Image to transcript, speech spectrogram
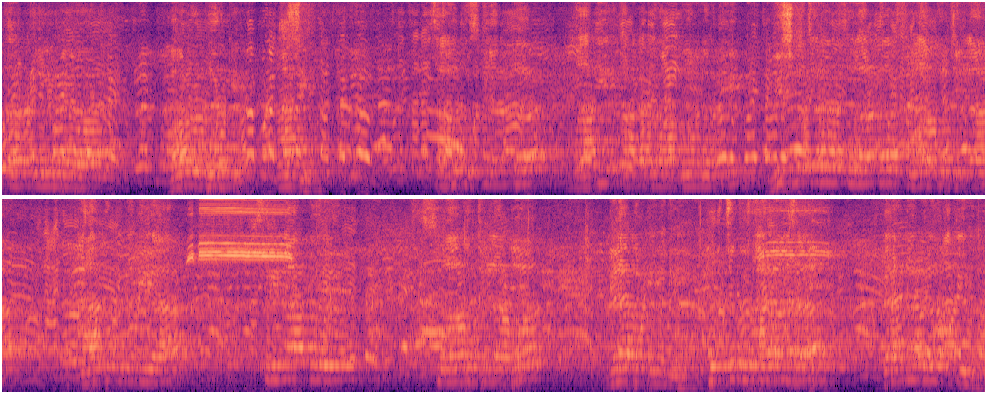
धारण केलेले बाळू बोडके नाशिक चालू कुस्तीनंतर माती क्रमांक दोन वरती विश्वचरण सोलापूर सोलापूर जिल्हा श्रीनाथ गोरे सोलापूर जिल्हा ब निळापट्टीमध्ये पुढची कुस्ती करण्यासाठी ब्याण्णव किलो माती उभा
